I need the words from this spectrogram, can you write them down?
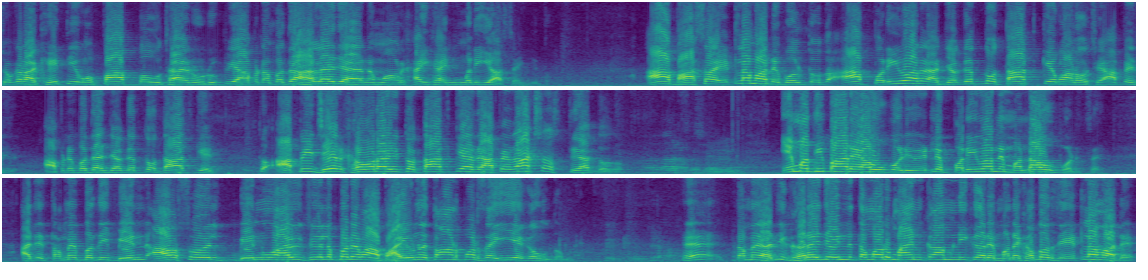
છોકરા ખેતીમાં પાપ બહુ થાય, રૂપિયા આપણા બધા હલાઈ જાય અને મણ ખાઈ ખાઈને મરી આશે કીધું. આ ભાષા એટલા માટે બોલતો તો આ પરિવાર આ જગતનો તાત કહેવાનો છે. આપે આપણે બધા જગતનો તાત કે તો આપે ઝેર ખવડાવી તો તાત ક્યાં આપે રાક્ષસ થયા તો. એમાંથી બહાર આવવું પડ્યું, એટલે પરિવારને મનાવવું પડશે. આજે તમે બધી બેન આવશો બેનું આવ્યું છે એટલે બરાબર આ ભાઈઓને તાણ પડશે એ કહું તમને. હે? તમે હજી ઘરે જઈને તમારું માઇન્ડ કામ નહીં કરે, મને ખબર છે એટલા માટે.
